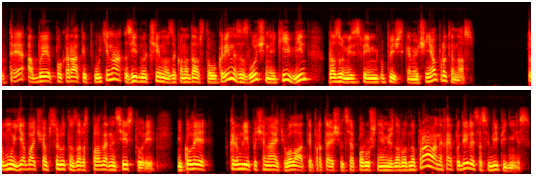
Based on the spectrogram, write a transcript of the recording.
е, те, аби покарати Путіна згідно чинного законодавства України за злочини, які він разом із своїми поплічниками вчиняв проти нас. Тому я бачу абсолютно зараз паралельно цій історії. І коли Кремлі починають волати про те, що це порушення міжнародного права, нехай подивляться собі під ніс.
